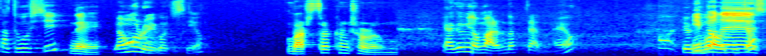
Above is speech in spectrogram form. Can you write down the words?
자 도호 씨 네. 영어로 읽어주세요. Master Control. 야경이 너무 아름답지 않나요? 이번에 어디죠?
